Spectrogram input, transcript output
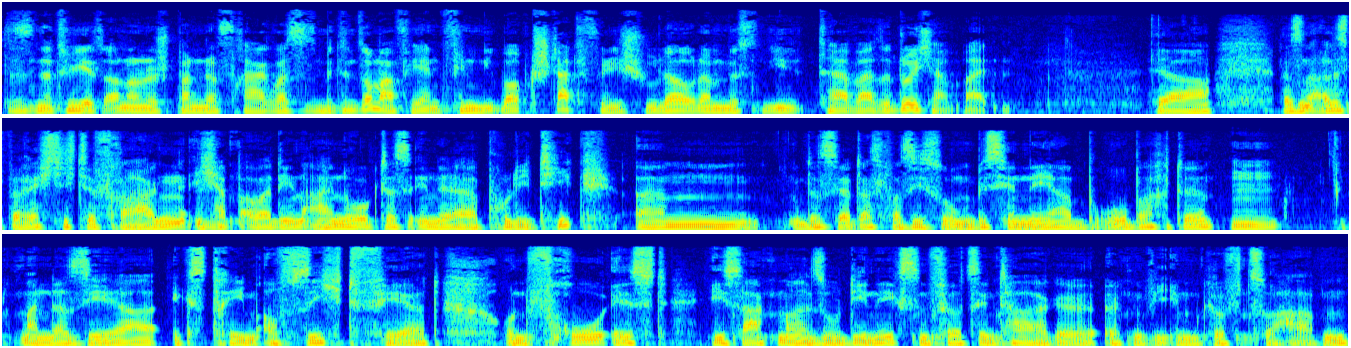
Das ist natürlich jetzt auch noch eine spannende Frage, was ist mit den Sommerferien? Finden die überhaupt statt für die Schüler oder müssen die teilweise durcharbeiten? Ja, das sind alles berechtigte Fragen. Ich habe aber den Eindruck, dass in der Politik, ähm, das ist ja das, was ich so ein bisschen näher beobachte, mhm man da sehr extrem auf Sicht fährt und froh ist, ich sag mal so, die nächsten 14 Tage irgendwie im Griff zu haben.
